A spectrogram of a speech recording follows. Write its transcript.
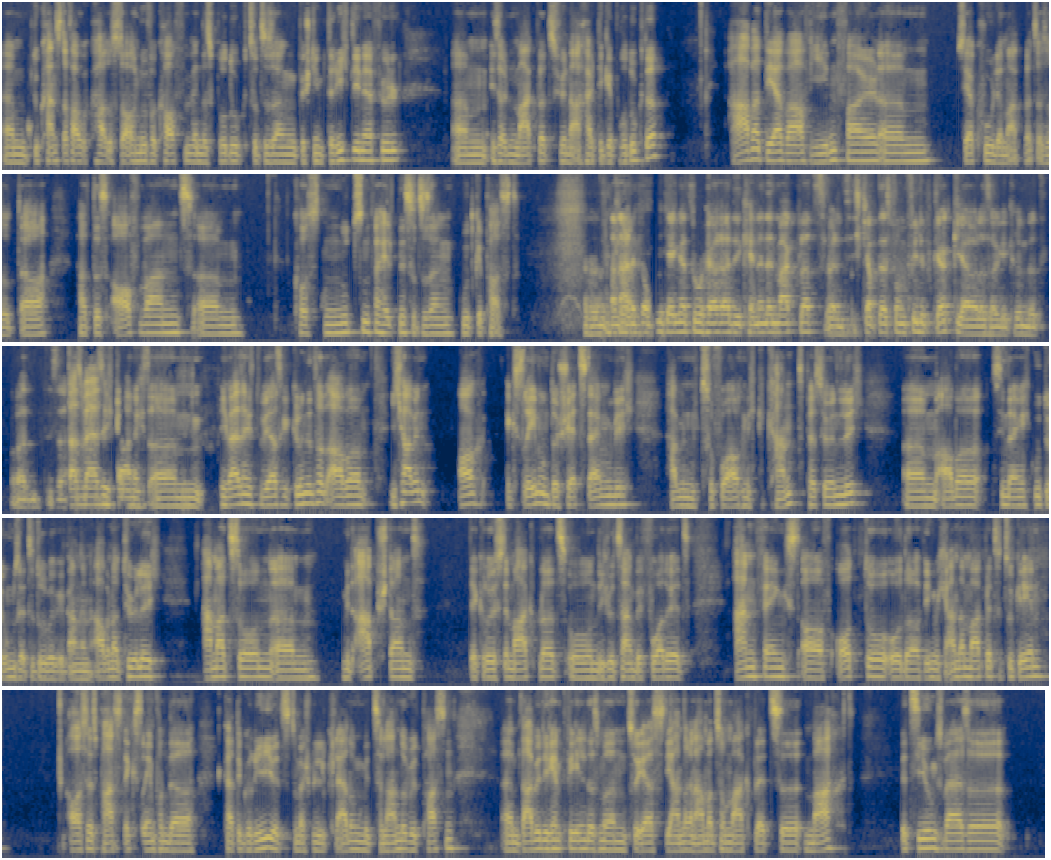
ähm, du kannst auf Avocado Store auch nur verkaufen, wenn das Produkt sozusagen bestimmte Richtlinien erfüllt. Ähm, ist halt ein Marktplatz für nachhaltige Produkte. Aber der war auf jeden Fall ähm, sehr cool, der Marktplatz. Also da hat das Aufwand, ähm, Kosten-Nutzen-Verhältnis sozusagen gut gepasst. Also an okay. alle Doppelgänger-Zuhörer, die kennen den Marktplatz, weil ich glaube, der ist von Philipp Glöckler oder so gegründet worden. Das weiß ich gar nicht. Ähm, ich weiß nicht, wer es gegründet hat, aber ich habe ihn auch extrem unterschätzt eigentlich, habe ihn zuvor auch nicht gekannt persönlich, ähm, aber sind eigentlich gute Umsätze drüber gegangen. Aber natürlich Amazon ähm, mit Abstand der größte Marktplatz und ich würde sagen, bevor du jetzt anfängst, auf Otto oder auf irgendwelche anderen Marktplätze zu gehen, außer es passt extrem von der Kategorie, jetzt zum Beispiel Kleidung mit Zalando wird passen, ähm, da würde ich empfehlen, dass man zuerst die anderen Amazon-Marktplätze macht, beziehungsweise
